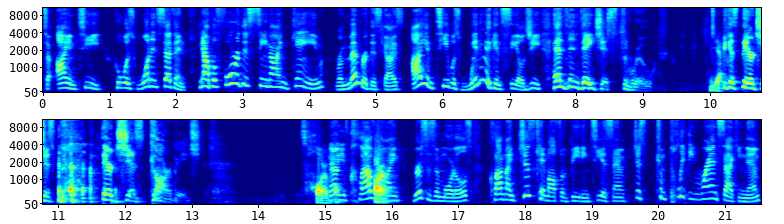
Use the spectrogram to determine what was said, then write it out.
to IMT, who was one in seven. Now, before this C9 game, remember this, guys. IMT was winning against CLG, and then they just threw. Yeah. Because they're just they're just garbage. It's horrible. Now you've Cloud9 versus Immortals. Cloud9 just came off of beating TSM, just completely ransacking them.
